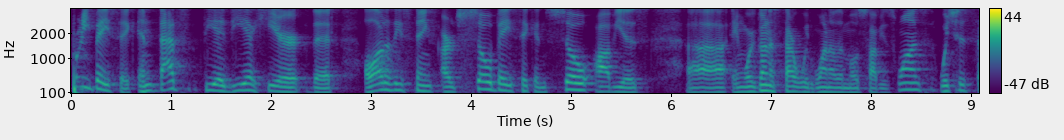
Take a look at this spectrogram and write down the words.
pretty basic, and that's the idea here that a lot of these things are so basic and so obvious, and we're gonna start with one of the most obvious ones, which is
